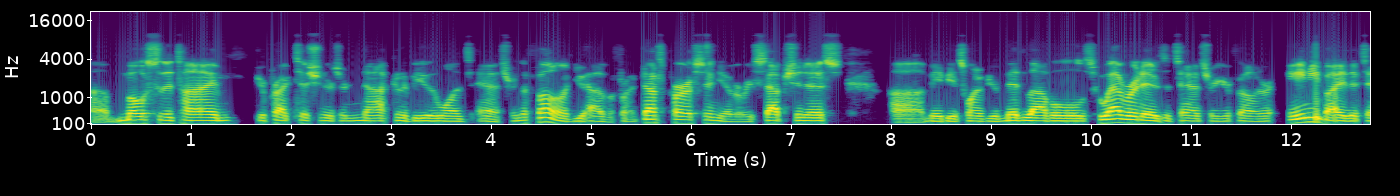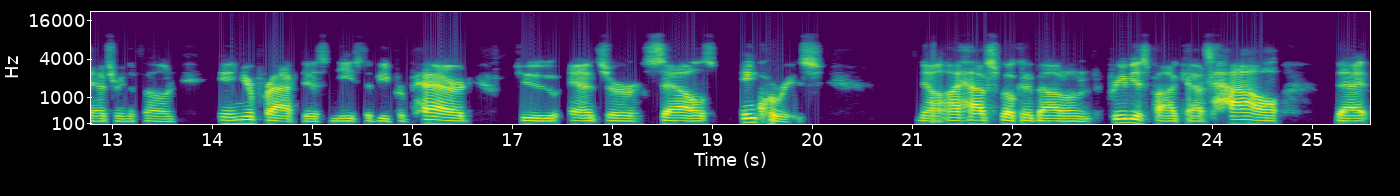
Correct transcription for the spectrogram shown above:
Um, most of the time, your practitioners are not going to be the ones answering the phone. You have a front desk person, you have a receptionist, uh, maybe it's one of your mid levels, whoever it is that's answering your phone, or anybody that's answering the phone in your practice needs to be prepared to answer sales inquiries. Now, I have spoken about on previous podcasts how that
